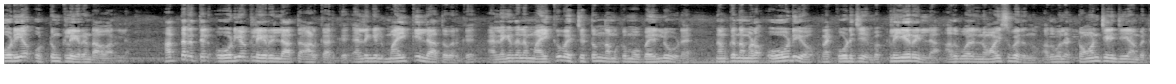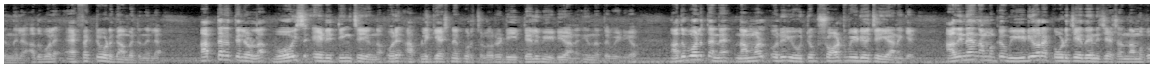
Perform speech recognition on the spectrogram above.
ഓഡിയോ ഒട്ടും ക്ലിയർ ഉണ്ടാവാറില്ല. അത്തരത്തിൽ ഓഡിയോ ക്ലിയർ ഇല്ലാത്ത ആൾക്കാർക്ക് അല്ലെങ്കിൽ മൈക്ക് ഇല്ലാത്തവർക്ക് അല്ലെങ്കിൽ തന്നെ മൈക്ക് വെച്ചിട്ടും നമുക്ക് മൊബൈലിലൂടെ നമുക്ക് നമ്മുടെ ഓഡിയോ റെക്കോർഡ് ചെയ്യുമ്പോൾ ക്ലിയർ ഇല്ല അതുപോലെ നോയ്സ് വരുന്നു അതുപോലെ ടോൺ ചേഞ്ച് ചെയ്യാൻ പറ്റുന്നില്ല അതുപോലെ എഫക്റ്റ് കൊടുക്കാൻ പറ്റുന്നില്ല. അത്തരത്തിലുള്ള വോയിസ് എഡിറ്റിംഗ് ചെയ്യുന്ന ഒരു ആപ്ലിക്കേഷനെ കുറിച്ചുള്ള ഒരു ഡീറ്റെയിൽ വീഡിയോ ആണ് ഇന്നത്തെ വീഡിയോ അതുപോലെ തന്നെ നമ്മൾ ഒരു യൂട്യൂബ് ഷോർട്ട് വീഡിയോ ചെയ്യുകയാണെങ്കിൽ അതിനെ നമുക്ക് വീഡിയോ റെക്കോർഡ് ചെയ്തതിന് ശേഷം നമുക്ക്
